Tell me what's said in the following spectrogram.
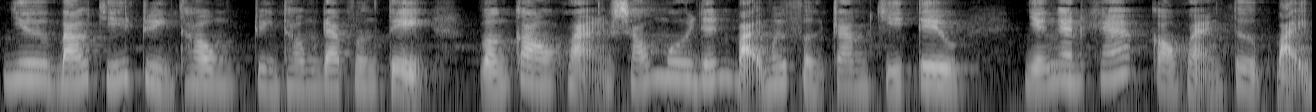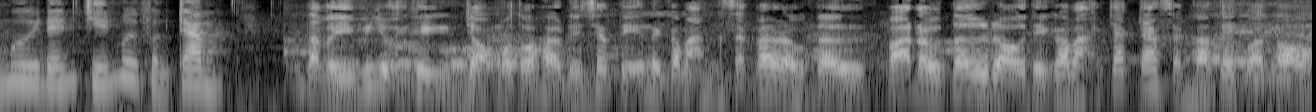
như báo chí truyền thông, truyền thông đa phương tiện vẫn còn khoảng 60 đến 70% chỉ tiêu, những ngành khác còn khoảng từ 70 đến 90%. Tại vì ví dụ khi chọn một tổ hợp để xét tuyển thì các bạn sẽ có đầu tư và đầu tư rồi thì các bạn chắc chắn sẽ có kết quả tốt.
